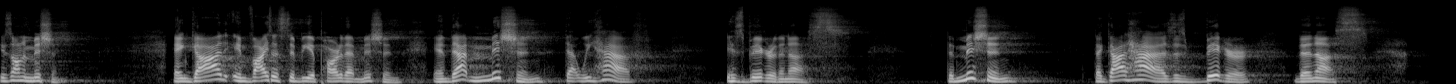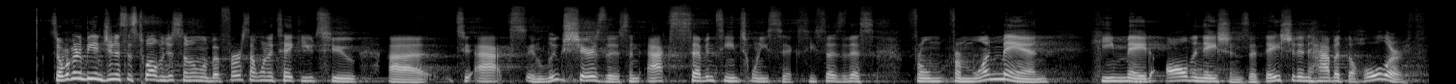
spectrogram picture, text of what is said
is on a mission. And God invites us to be a part of that mission. And that mission that we have is bigger than us. The mission that God has is bigger than us. So we're going to be in Genesis 12 in just a moment, but first I want to take you to, uh, to Acts. And Luke shares this in Acts 17 26. He says this From, from one man, he made all the nations that they should inhabit the whole earth.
